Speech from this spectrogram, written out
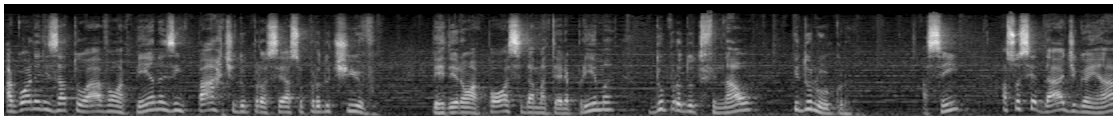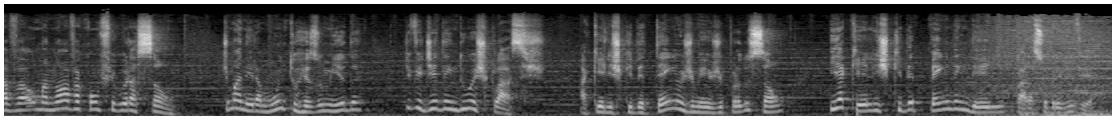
agora eles atuavam apenas em parte do processo produtivo, perderam a posse da matéria-prima, do produto final e do lucro. Assim, a sociedade ganhava uma nova configuração, de maneira muito resumida, dividida em duas classes: aqueles que detêm os meios de produção e aqueles que dependem dele para sobreviver.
